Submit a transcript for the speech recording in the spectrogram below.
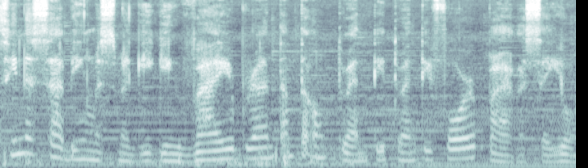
sinasabing mas magiging vibrant ang taong 2024 para sa iyo.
